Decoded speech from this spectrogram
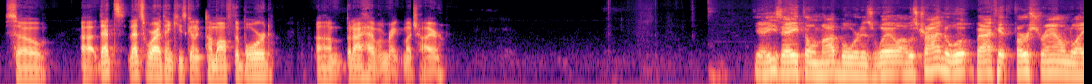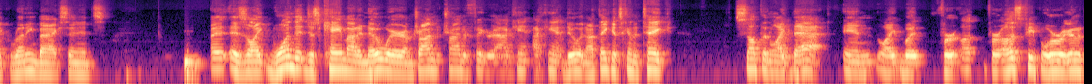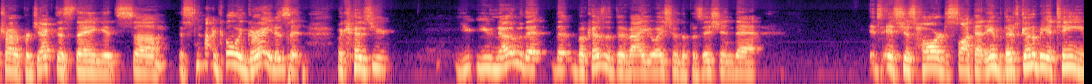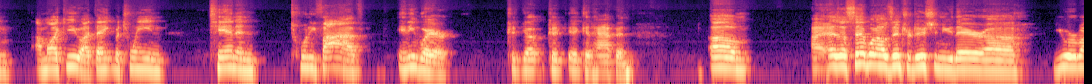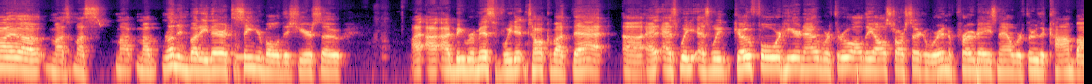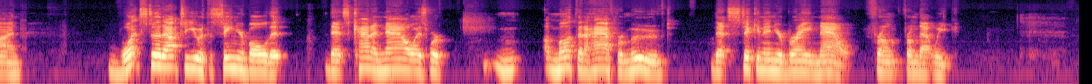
So uh, that's that's where I think he's going to come off the board. Um, but I have him ranked much higher. Yeah, he's eighth on my board as well. I was trying to look back at first round like running backs, and it's is like one that just came out of nowhere. I'm trying to trying to figure out. I can't I can't do it. And I think it's going to take something like that. And like, but for uh, for us people who are going to try to project this thing, it's uh, it's not going great, is it? Because you you you know that that because of the evaluation of the position that it's it's just hard to slot that in. But there's going to be a team. I'm like you. I think between ten and twenty five, anywhere could go. Could it could happen? Um, I, as I said when I was introducing you there, uh, you were my, uh, my my my my running buddy there at the Senior Bowl this year. So I, would be remiss if we didn't talk about that uh, as we as we go forward here. Now that we're through all the All Star circuit, we're into pro days now. We're through the combine. What stood out to you at the Senior Bowl that that's kind of now as we're a month and a half removed that's sticking in your brain now from from that week?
